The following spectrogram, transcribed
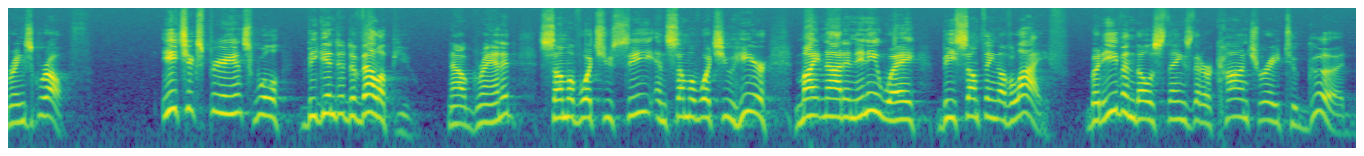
brings growth. Each experience will begin to develop you. Now, granted, some of what you see and some of what you hear might not in any way be something of life, but even those things that are contrary to good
